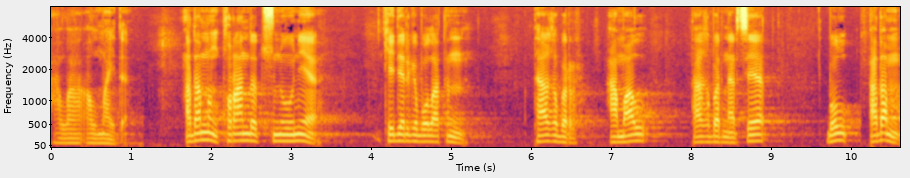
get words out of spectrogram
ала алмайды. Адамның құранды түсінуіне кедергі болатын тағы бір амал тағы бір нәрсе. Бұл адам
